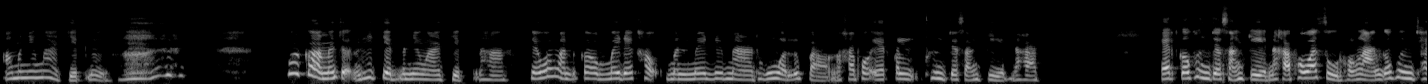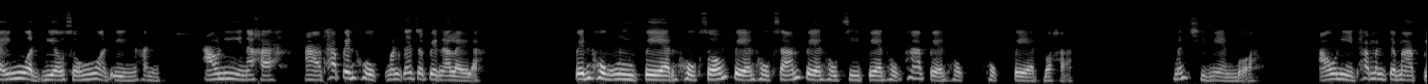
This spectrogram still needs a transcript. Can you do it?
เอามันยังมาเจ็ดเลยงวดก่อนมันชนที่เจ็ดมันยังมาเจ็ดนะคะแต่ว่ามันก็ไม่ได้เข้ามันไม่ได้มาทุกงวดหรือเปล่านะคะ เพราะแอดก็เพิ่งจะสังเกตนะคะแอดก็เพิ่งจะสังเกตนะคะ เพราะว่าสูตรของหลานก็เพิ่งใช้งวดเดียวสองงวดเองนะคะนี่ เอานี่นะคะ อ่า ถ้าเป็นหกมันก็จะเป็นอะไรล่ะ เป็นหกหนึ่งแปดหกสองแปดหกสามแปดหกสี่แปดหกห้าแปดหกหกแปดบ่ค่ะ มันฉีแมนบ่เอานี่ถ้ามันจะมาแป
